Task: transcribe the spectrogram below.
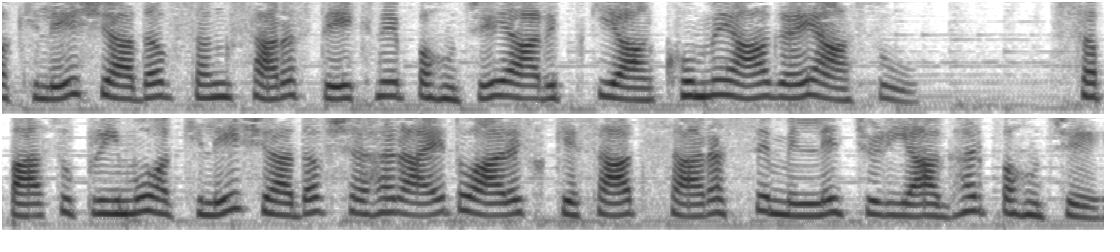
अखिलेश यादव संग सारस देखने पहुँचे, आरिफ की आँखों में आ गए आँसू। सपा सुप्रीमो अखिलेश यादव शहर आए तो आरिफ के साथ सारस से मिलने चिड़ियाघर पहुँचे।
